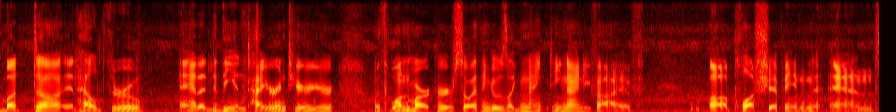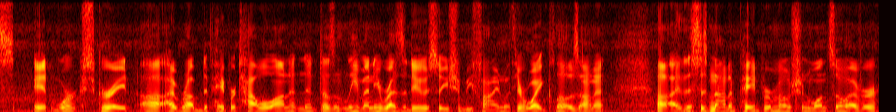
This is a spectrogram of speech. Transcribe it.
But uh, it held through and I did the entire interior with one marker. So I think it was like 1995 uh, plus shipping and it works great. Uh, I rubbed a paper towel on it and it doesn't leave any residue so you should be fine with your white clothes on it. Uh, this is not a paid promotion whatsoever.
